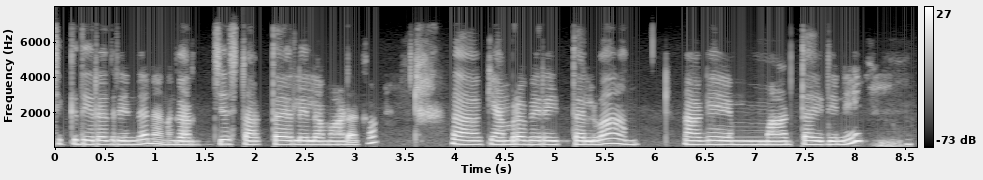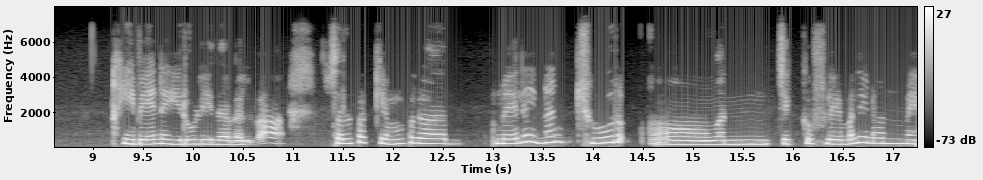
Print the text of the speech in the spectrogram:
ಚಿಕ್ಕದಿರೋದ್ರಿಂದ ನನಗೆ ಅಡ್ಜಸ್ಟ್ ಆಗ್ತಾ ಇರಲಿಲ್ಲ ಮಾಡೋಕೆ. ಕ್ಯಾಮ್ರಾ ಬೇರೆ ಇತ್ತಲ್ವಾ? ಹಾಗೆ ಮಾಡ್ತಾ ಇದ್ದೀನಿ. ಇವೇನು ಈರುಳ್ಳಿ ಇದಾವಲ್ವಾ? ಸ್ವಲ್ಪ ಕೆಂಪಗಾದ್ಮೇಲೆ ಇನ್ನೊಂದು ಚೂರು ಒಂದು ಚಿಕ್ಕ ಫ್ಲೇಮಲ್ಲಿ ಇನ್ನೊಂದು ಮಿ,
